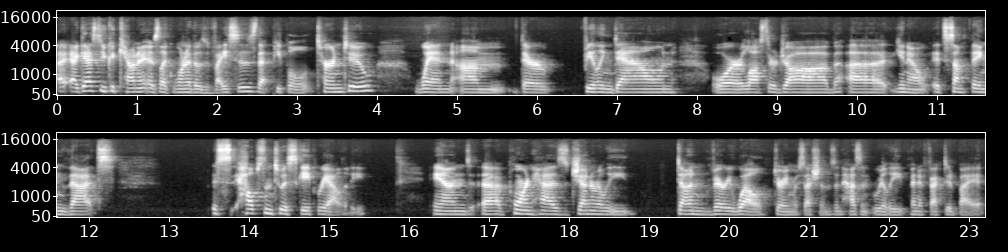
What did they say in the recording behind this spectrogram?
I, guess you could count it as like one of those vices that people turn to when um, they're feeling down or lost their job. Uh, you know, it's something that is, helps them to escape reality. And uh, porn has generally done very well during recessions and hasn't really been affected by it.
